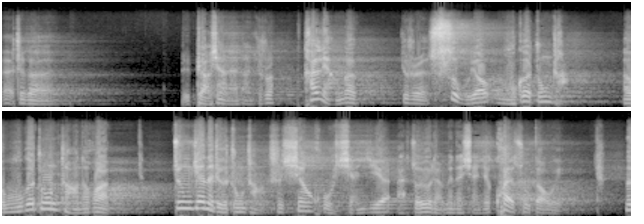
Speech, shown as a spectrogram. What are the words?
呃这个表现来看，就是说他两个就是四五幺五个中场，呃五个中场的话，中间的这个中场是相互衔接，哎左右两边的衔接快速到位。那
